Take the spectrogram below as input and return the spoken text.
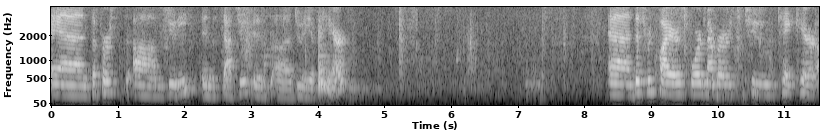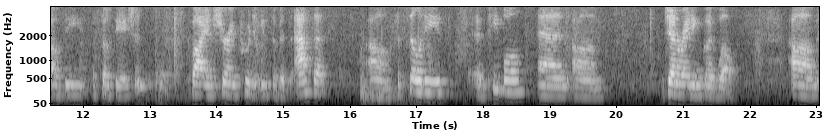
And the first um, duty in the statute is uh, duty of care. And this requires board members to take care of the association by ensuring prudent use of its assets, um, facilities, and people, and um, generating goodwill. Um,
